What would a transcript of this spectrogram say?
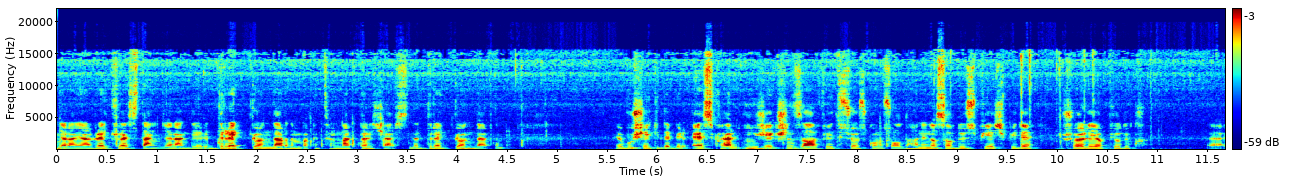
gelen yani request'ten gelen değeri direkt gönderdim bakın tırnaklar içerisinde direkt gönderdim. Ve bu şekilde bir SQL injection zafiyeti söz konusu oldu. Hani nasıl düz PHP'de şöyle yapıyorduk. E,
